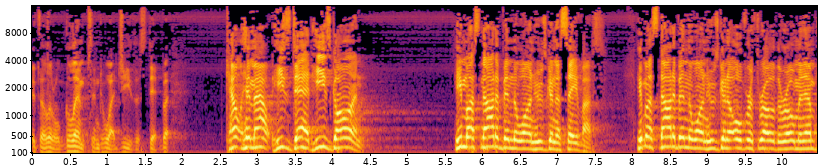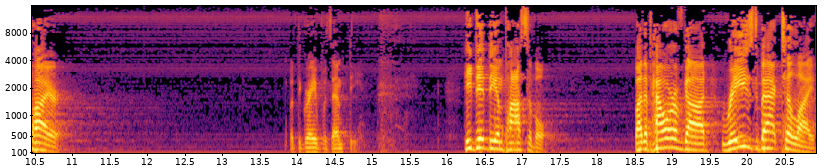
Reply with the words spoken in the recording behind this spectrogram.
it's a little glimpse into what Jesus did. But count him out. He's dead. He's gone. He must not have been the one who's going to save us. He must not have been the one who's going to overthrow the Roman Empire. But the grave was empty. He did the impossible. By the power of God, raised back to life,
